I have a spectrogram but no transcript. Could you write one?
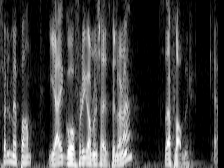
følg med på han. Jeg går for de gamle Skeid-spillerne, så det er Flamur. Ja.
